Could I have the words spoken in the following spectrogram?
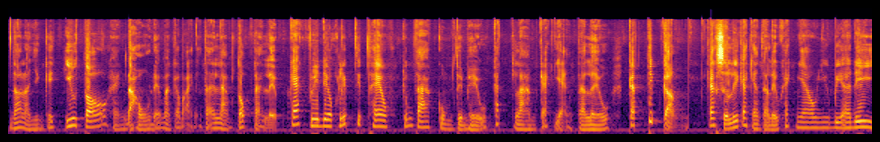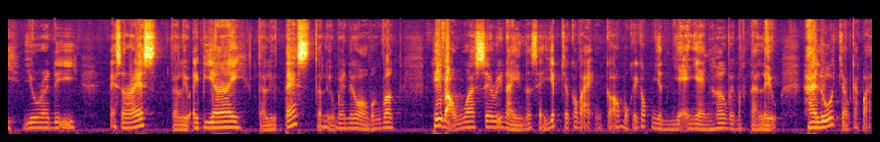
Đó là những cái yếu tố hàng đầu để mà các bạn có thể làm tốt tài liệu. Các video clip tiếp theo chúng ta cùng tìm hiểu cách làm các dạng tài liệu cách tiếp cận các xử lý các dạng tài liệu khác nhau như BID, URD, SRS, tài liệu API, tài liệu test, tài liệu manual vân vân. Hy vọng qua series này nó sẽ giúp cho các bạn có một cái góc nhìn nhẹ nhàng hơn về mặt tài liệu. Hai lúa chào các bạn.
